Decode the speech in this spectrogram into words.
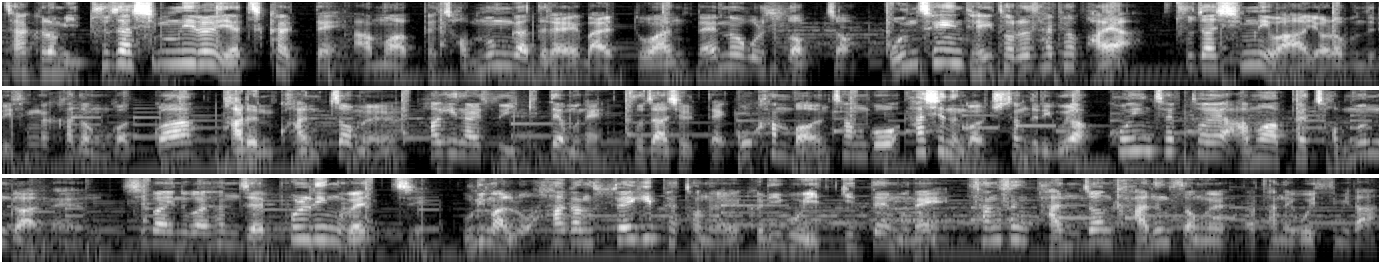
자, 그럼 이 투자 심리를 예측할 때 암호화폐 전문가들의 말 또한 빼먹을 수 없죠. 온체인 데이터를 살펴봐야 투자 심리와 여러분들이 생각하던 것과 다른 관점을 확인할 수 있기 때문에 투자하실 때 꼭 한번 참고하시는 걸 추천드리고요. 코인 챕터의 암호화폐 전문가는 시바이누가 현재 폴링 웨지, 우리말로 하강 쐐기 패턴을 그리고 있기 때문에 상승 반전 가능성을 나타내고 있습니다.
